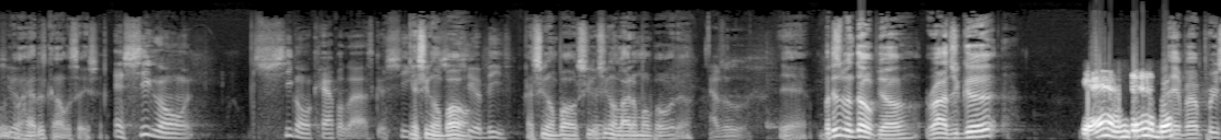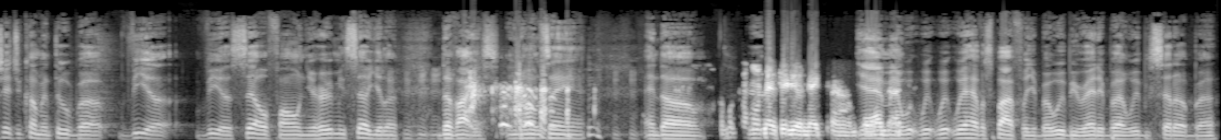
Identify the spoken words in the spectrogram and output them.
We're gonna have this conversation. and she going she gonna capitalize because she Yeah, she gonna ball. She a beast. And she gonna ball. She she gonna light them up over there. Absolutely. Yeah, but this been dope, y'all. Roger, good. Yeah, I'm good, bro. Hey, bro, appreciate you coming through, bro. Via via cell phone. You heard me, cellular device. You know what I'm saying? And um, I'm gonna come on that video next time. yeah, man, we, we, we'll have a spot for you, bro. We'll be ready, bro. We'll be set up, bro.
